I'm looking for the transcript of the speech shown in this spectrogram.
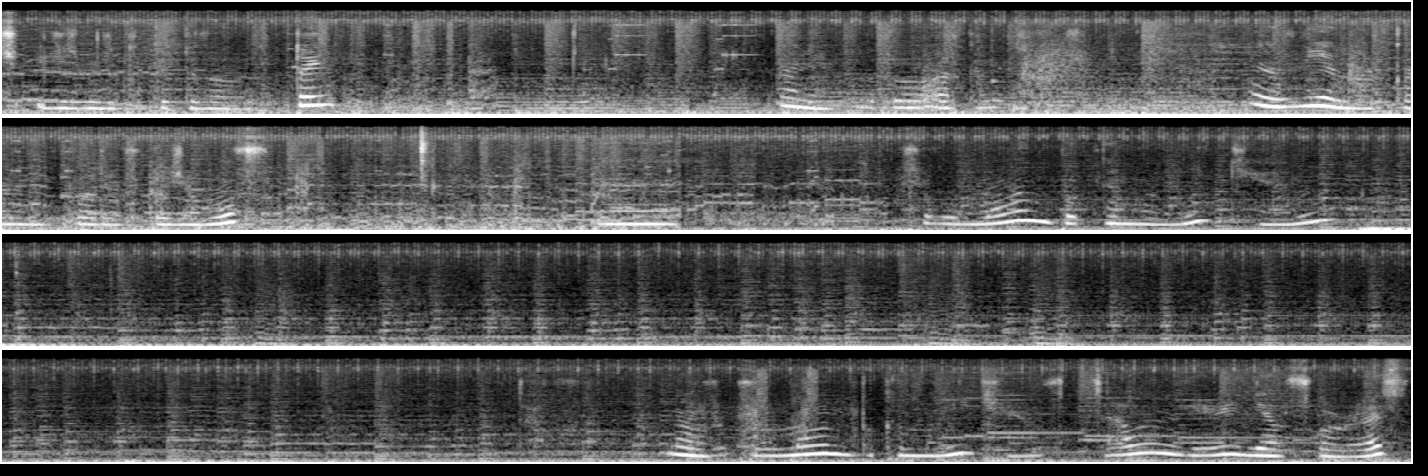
Idź, idź będzie debiutowały tutaj. A nie, bo to Arkan no, wiem Arkan parę poziomów. Eee, że był małym Pokemonikiem. No, że małym Pokemonikiem w całym Viridian Forest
